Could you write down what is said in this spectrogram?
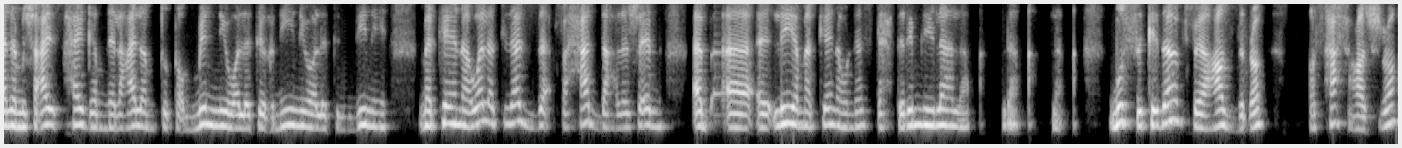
أنا مش عايز حاجة من العالم تطمني ولا تغنيني ولا تديني مكانة ولا تلزق في حد علشان أبقى ليا مكانة والناس تحترمني. لا لا لا. بص كده في عذرة أصحاح عشرة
